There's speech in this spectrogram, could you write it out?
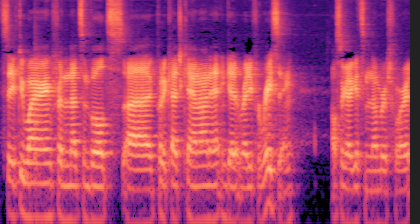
safety wiring for the nuts and bolts, uh, put a catch can on it, and get it ready for racing. Also gotta get some numbers for it.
